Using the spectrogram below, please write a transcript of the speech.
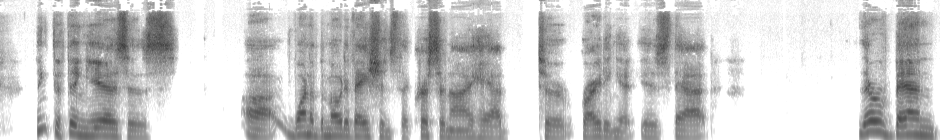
I think the thing is, is uh, one of the motivations that Chris and I had to writing it is that there have been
